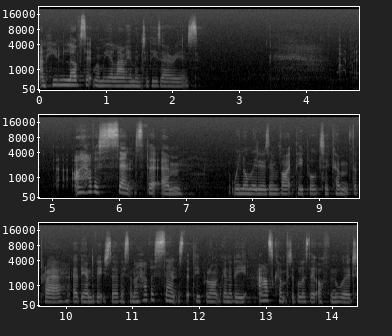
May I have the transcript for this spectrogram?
and he loves it when we allow him into these areas. I have a sense that um, we normally do is invite people to come for prayer at the end of each service, and I have a sense that people aren't going to be as comfortable as they often would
